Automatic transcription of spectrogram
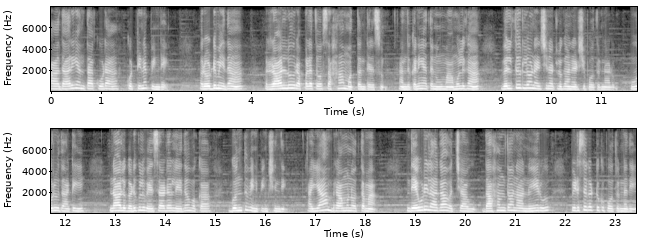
ఆ దారి అంతా కూడా కొట్టిన పిండే. రోడ్డు మీద రాళ్ళు రప్పలతో సహా మొత్తం తెలుసు. అందుకని అతను మామూలుగా వెలుతురులో నడిచినట్లుగా నడిచిపోతున్నాడు. ఊరు దాటి నాలుగడుగులు వేశాడో లేదో ఒక గొంతు వినిపించింది. అయ్యా బ్రాహ్మణోత్తమ! దేవుడిలాగా వచ్చావు. దాహంతో నా నీరు పిడిసగట్టుకుపోతున్నది.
